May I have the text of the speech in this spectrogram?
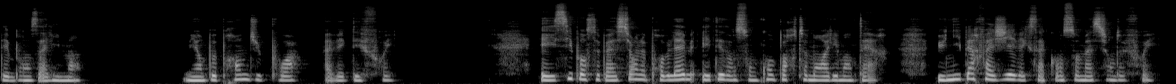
des bons aliments. Mais on peut prendre du poids avec des fruits. Et ici, pour ce patient, le problème était dans son comportement alimentaire, une hyperphagie avec sa consommation de fruits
